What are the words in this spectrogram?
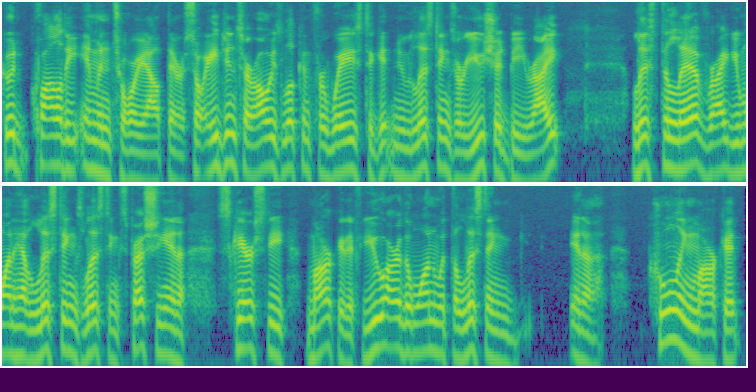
good quality inventory out there. So agents are always looking for ways to get new listings, or you should be, right? List to live, right? You want to have listings, listings, especially in a scarcity market. If you are the one with the listing in a cooling market,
